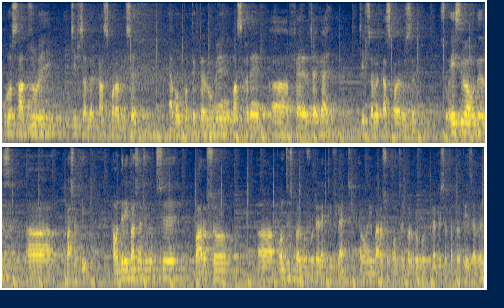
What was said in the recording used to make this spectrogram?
পুরো সাত জুড়েই জিপসামের কাজ করা রয়েছে এবং প্রত্যেকটা রুমে মাঝখানে ফ্যানের জায়গায় জিপসামের কাজ করা রয়েছে। সো এই ছিল আমাদের বাসাটি। আমাদের এই বাসাটি হচ্ছে বারোশো পঞ্চাশ বর্গ ফুটের একটি ফ্ল্যাট এবং এই বারোশো পঞ্চাশ বর্গ ফুট ফ্ল্যাটের সাথে আপনারা পেয়ে যাবেন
